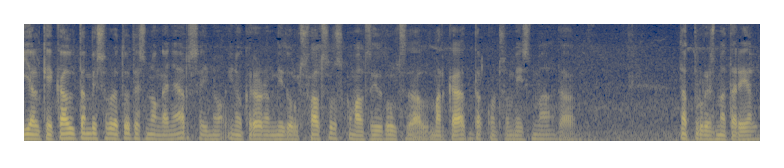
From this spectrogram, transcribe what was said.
I el que cal també, sobretot, és no enganyar-se i, no, i no creure en ídols falsos com els ídols del mercat, del consumisme, de, del progrés material.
